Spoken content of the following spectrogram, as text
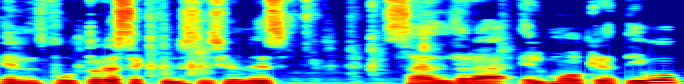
en futuras actualizaciones saldrá el modo creativo.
